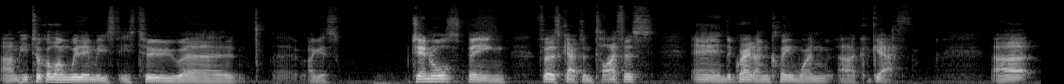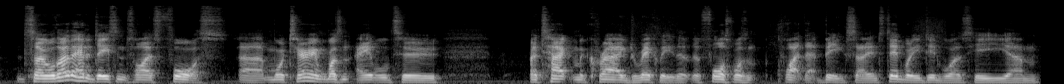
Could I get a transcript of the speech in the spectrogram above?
Um, he took along with him his, his two, uh, uh, I guess, generals, being First Captain Typhus and the Great Unclean One, uh, Kugath. So, although they had a decent sized force, Mortarion wasn't able to attack Macragge directly. The, the force wasn't quite that big. So, instead, what he did was he um,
